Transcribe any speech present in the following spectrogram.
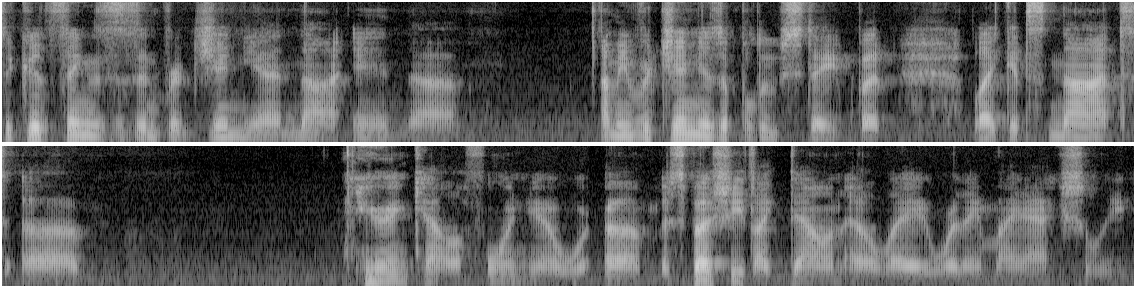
It's a good thing this is in Virginia, not in. Uh, I mean, Virginia is a blue state, but like it's not uh, here in California, where, um, especially like down LA, where they might actually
